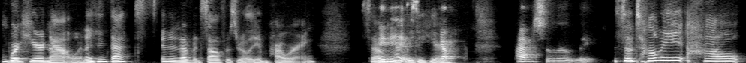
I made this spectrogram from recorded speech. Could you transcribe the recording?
We're here now. And i think that's in and of itself is really empowering. So it i'm is. happy to hear. Yep. absolutely. So tell me how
